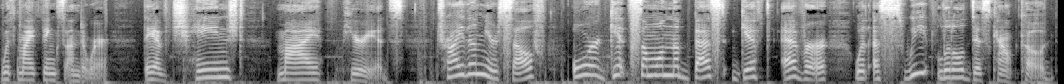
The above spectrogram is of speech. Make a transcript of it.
with my Thinx underwear. They have changed my periods. Try them yourself or get someone the best gift ever with a sweet little discount code.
